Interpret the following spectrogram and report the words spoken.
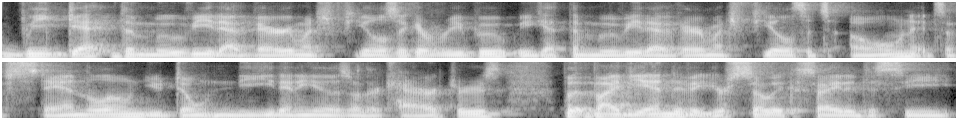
we get the movie that very much feels like a reboot. We get the movie that very much feels its own. It's a standalone. You don't need any of those other characters. But by the end of it, you're so excited to see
